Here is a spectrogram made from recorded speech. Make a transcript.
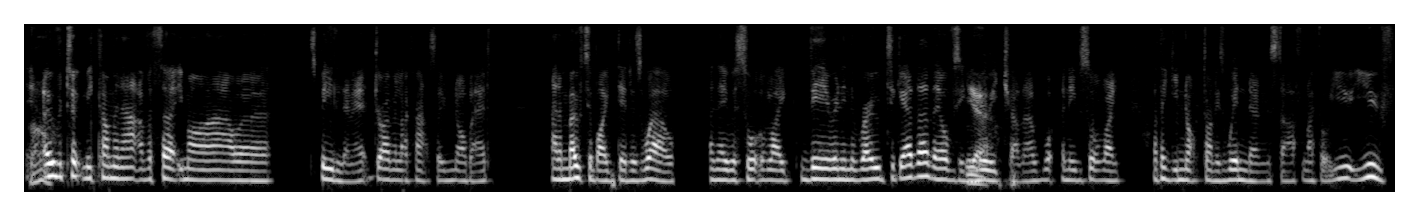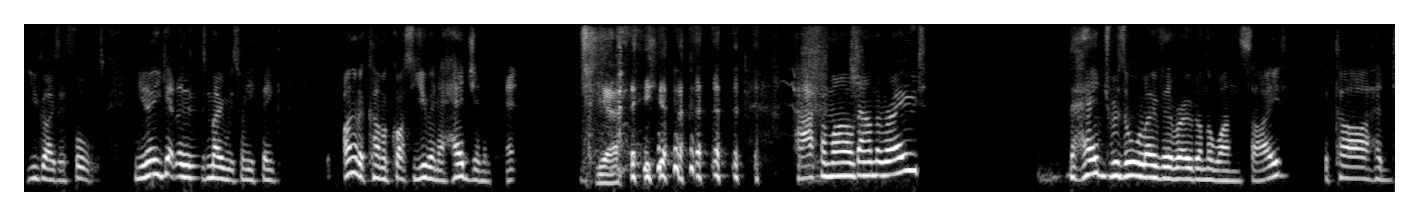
It Oh. overtook me coming out of a 30 mile an hour speed limit, driving like an absolute knobhead. And a motorbike did as well. And they were sort of like veering in the road together. They obviously Yeah. knew each other. And he was sort of like, I think he knocked on his window and stuff. And I thought, you, you, you guys are fools. And you know, you get those moments when you think, I'm going to come across you in a hedge in a minute Yeah. half a mile down the road. The hedge was all over the road on the one side. The car had,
